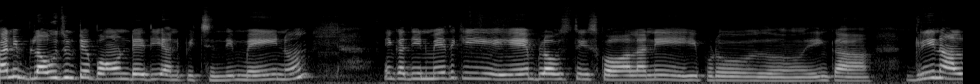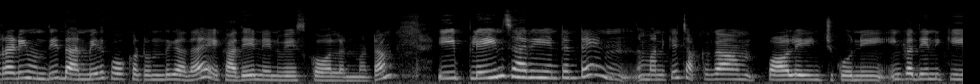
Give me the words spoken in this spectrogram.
కానీ బ్లౌజ్ ఉంటే బాగుండేది అనిపించింది మెయిన్. ఇంకా దీని మీదకి ఏం బ్లౌజ్ తీసుకోవాలని ఇప్పుడు ఇంకా గ్రీన్ ఆల్రెడీ ఉంది దాని మీదకి ఒకటి ఉంది కదా ఇక అదే నేను వేసుకోవాలన్నమాట. ఈ ప్లెయిన్ శారీ ఏంటంటే మనకి చక్కగా పాలు వేయించుకొని ఇంకా దీనికి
